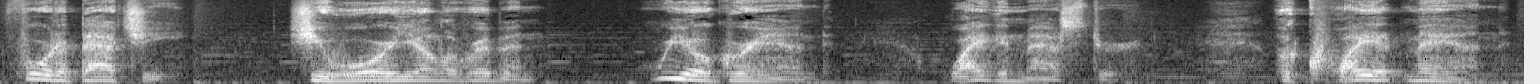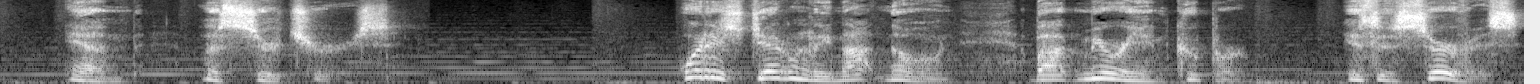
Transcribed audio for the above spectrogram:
Fort Apache. She wore a yellow ribbon. Rio Grande, Wagon Master, The Quiet Man, and The Searchers. What is generally not known about Merian Cooper is his service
